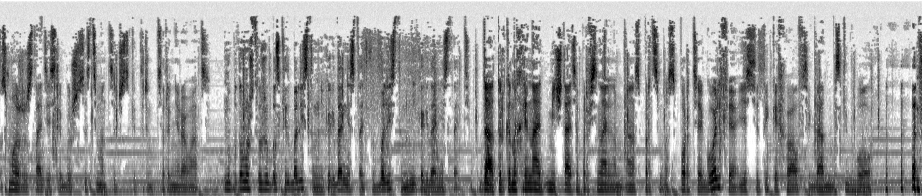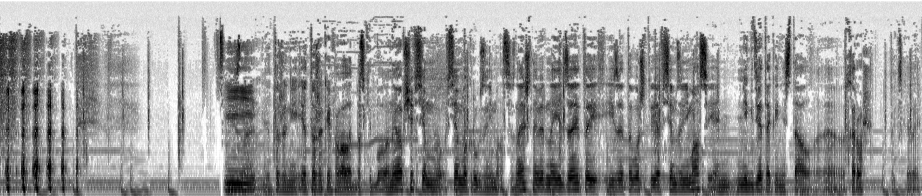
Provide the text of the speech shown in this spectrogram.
сможешь стать, если будешь систематически тренироваться. Ну, потому что уже баскетболистом никогда не стать, футболистом никогда не стать. Типа. Да, только нахрена мечтать о профессиональном э, спорт, спорте гольфе, если ты кайфовал всегда от баскетбола. И я тоже не, я тоже кайфовал от баскетбола, но я вообще всем всем вокруг занимался. Знаешь, наверное, из-за этой из-за того, что я всем занимался, я нигде так и не стал э, хорош, так сказать.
